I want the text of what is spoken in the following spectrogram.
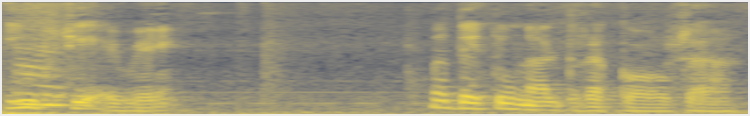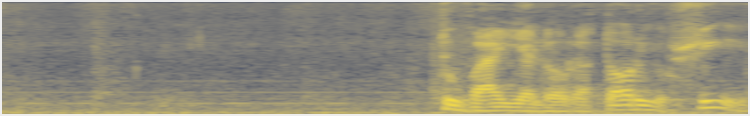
insieme mi ha detto un'altra cosa. Tu vai all'oratorio? Sì,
